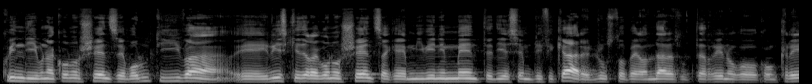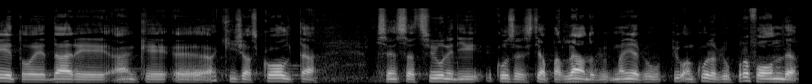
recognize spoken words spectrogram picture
Quindi una conoscenza evolutiva e i rischi della conoscenza che mi viene in mente di esemplificare, giusto per andare sul terreno concreto e dare anche eh, a chi ci ascolta sensazione di cosa si stia parlando in maniera più, più, ancora più profonda.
